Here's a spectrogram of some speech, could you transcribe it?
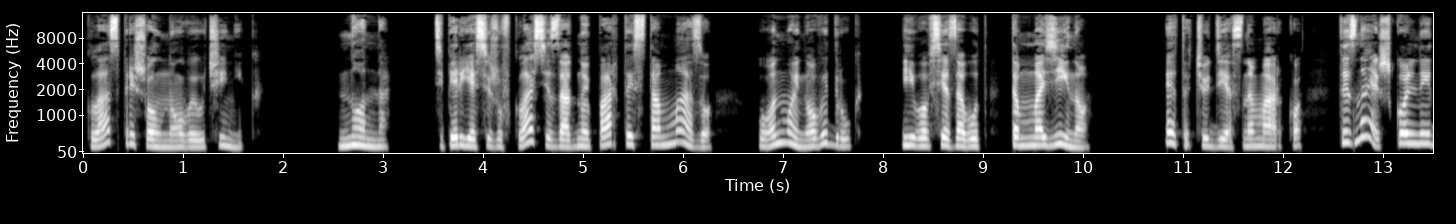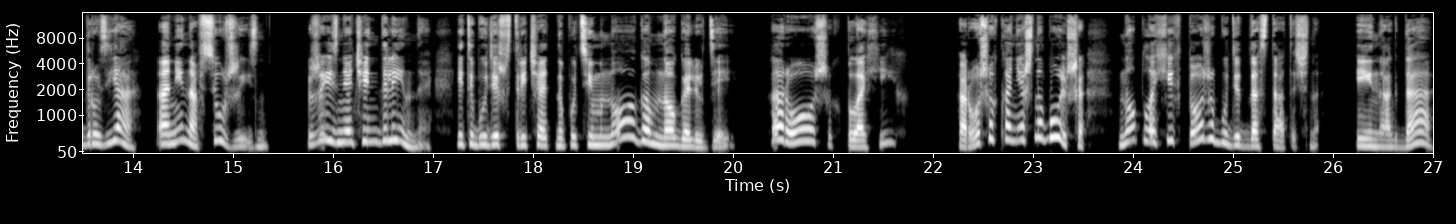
в класс пришел новый ученик. «Нонна, теперь я сижу в классе за одной партой с Таммазо. Он мой новый друг. Его все зовут Таммазино». «Это чудесно, Марко. Ты знаешь, школьные друзья, они на всю жизнь. Жизнь очень длинная, и ты будешь встречать на пути много-много людей. Хороших, плохих. Хороших, конечно, больше, но плохих тоже будет достаточно. И иногда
